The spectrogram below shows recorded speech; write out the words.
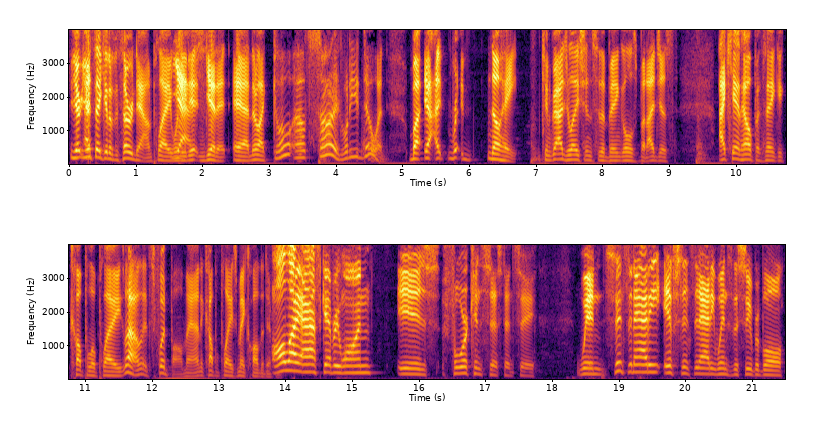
you're, you're thinking of the third down play when yes. he didn't get it, and they're like, "Go outside! What are you doing?" But yeah, I, no hate. Congratulations to the Bengals, but I just I can't help but think a couple of plays. Well, it's football, man. A couple plays make all the difference. All I ask everyone is for consistency. When Cincinnati, if Cincinnati wins the Super Bowl,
